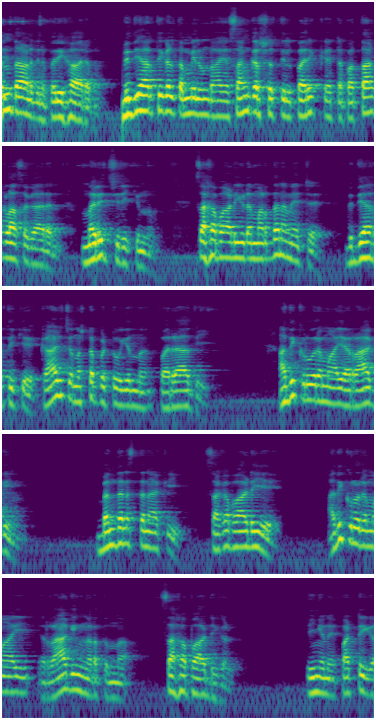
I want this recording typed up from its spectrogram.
എന്താണ് ഇതിന് പരിഹാരം? വിദ്യാർത്ഥികൾ തമ്മിലുണ്ടായ സംഘർഷത്തിൽ പരിക്കേറ്റ പത്താം ക്ലാസ്സുകാരൻ മരിച്ചിരിക്കുന്നു. സഹപാഠിയുടെ മർദ്ദനമേറ്റ് വിദ്യാർത്ഥിക്ക് കാഴ്ച നഷ്ടപ്പെട്ടു എന്ന് പരാതി. അതിക്രൂരമായ റാഗിംഗ് ബന്ധനസ്ഥനാക്കി സഹപാഠിയെ. അതിക്രൂരമായി റാഗിംഗ് നടത്തുന്ന സഹപാഠികൾ. ഇങ്ങനെ പട്ടിക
